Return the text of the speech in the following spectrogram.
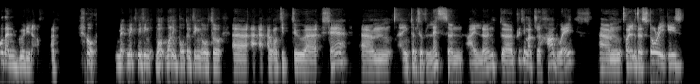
more than good enough. oh, makes me think one, one important thing also uh, I, I, wanted to uh, share um, in terms of lesson I learned uh, pretty much the hard way. Um, well, the story is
